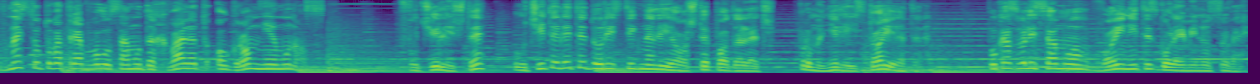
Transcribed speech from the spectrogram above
Вместо това трябвало само да хвалят огромния му нос. В училище учителите дори стигнали още по-далеч, променили историята. Показвали само войните с големи носове.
